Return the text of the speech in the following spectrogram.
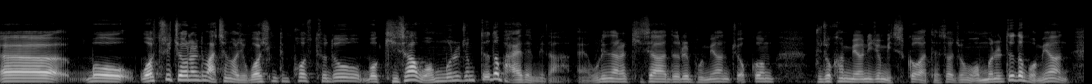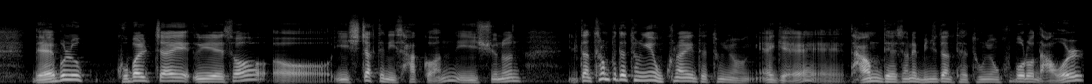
어, 뭐 월스트리트 저널도 마찬가지고 워싱턴 포스트도 뭐 기사 원문을 좀 뜯어봐야 됩니다. 예, 우리나라 기사들을 보면 조금 부족한 면이 좀 있을 것 같아서 좀 원문을 뜯어보면 내부 고발자에 의해서 어, 이 시작된 이 사건, 이 이슈는 일단 트럼프 대통령이 우크라이나 대통령에게 예, 다음 대선에 민주당 대통령 후보로 나올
